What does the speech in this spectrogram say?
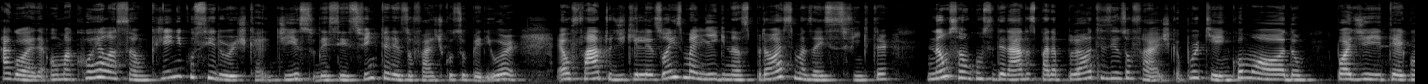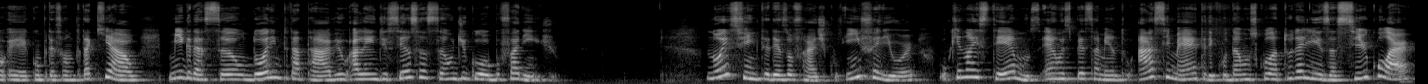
Agora, uma correlação clínico-cirúrgica disso, desse esfíncter esofágico superior, é o fato de que lesões malignas próximas a esse esfíncter não são consideradas para prótese esofágica, porque incomodam, pode ter é, compressão traqueal, migração, dor intratável, além de sensação de globo faríngeo. No esfíncter esofágico inferior, o que nós temos é um espessamento assimétrico da musculatura lisa circular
